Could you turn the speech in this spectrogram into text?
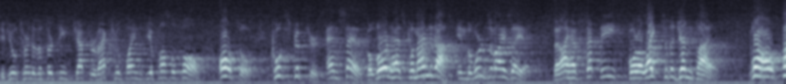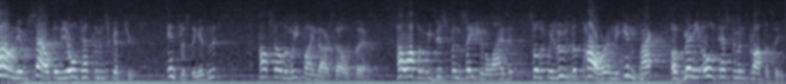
If you'll turn to the 13th chapter of Acts, you'll find that the Apostle Paul also quotes Scriptures and says, The Lord has commanded us in the words of Isaiah that I have set thee for a light to the Gentiles. Paul found himself in the Old Testament Scriptures. Interesting, isn't it? How seldom we find ourselves there. How often we dispensationalize it so that we lose the power and the impact of many Old Testament prophecies.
